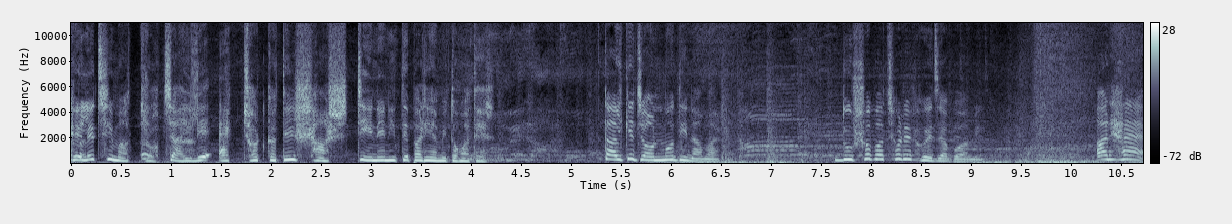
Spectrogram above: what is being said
ফেলেছি মাত্র। চাইলে এক ছটকাতেই শ্বাস টেনে নিতে পারি আমি তোমাদের। কালকে জন্মদিন আমার। দুশো বছরের হয়ে যাব আমি। আর হ্যাঁ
